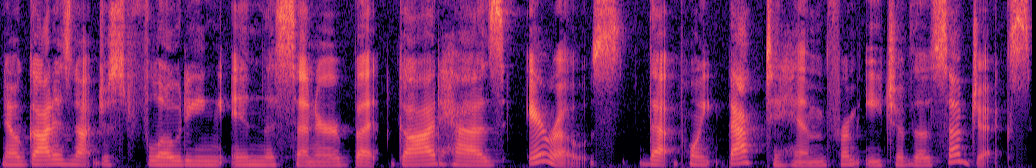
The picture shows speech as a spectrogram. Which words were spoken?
Now, God is not just floating in the center, but God has arrows that point back to Him from each of those subjects.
